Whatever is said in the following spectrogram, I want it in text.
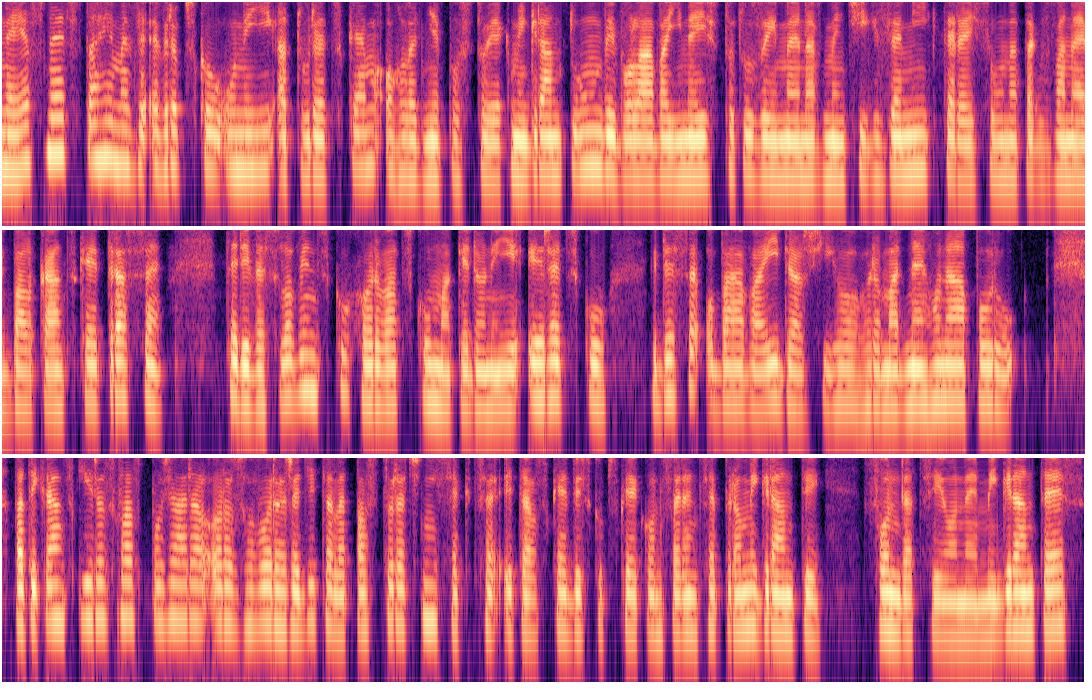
Nejasné vztahy mezi Evropskou unii a Tureckem ohledně postoje k migrantům vyvolávají nejistotu zejména v menších zemí, které jsou na tzv. balkánské trase, tedy ve Slovinsku, Chorvatsku, Makedonii i Řecku, kde se obávají dalšího hromadného náporu. Vatikánský rozhlas požádal o rozhovor ředitele pastorační sekce italské biskupské konference pro migranty Fondazione Migrantes,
